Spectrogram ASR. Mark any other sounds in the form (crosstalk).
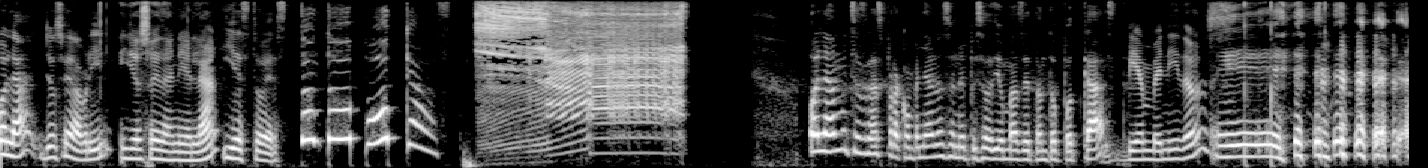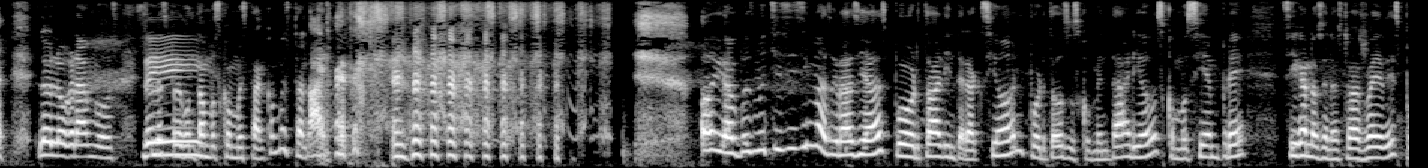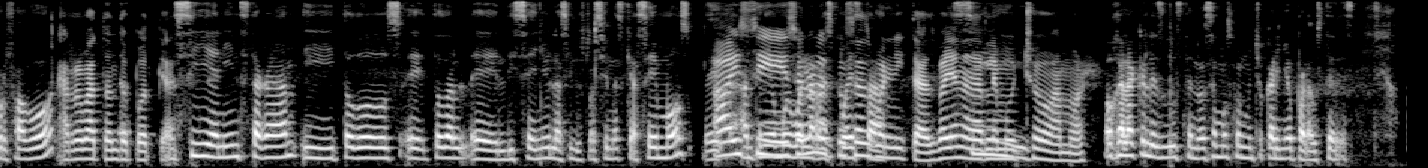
Hola, yo soy Abril Y yo soy Daniela. y esto es Tonto Podcast. Hola, muchas gracias por acompañarnos en un episodio más de Tonto Podcast. Bienvenidos. Eh, (laughs) lo logramos. No Sí. les preguntamos cómo están. ¿Cómo están? Ay. (laughs) Oigan, pues muchísimas gracias por toda la interacción, por todos sus comentarios. Como siempre, síganos en nuestras redes, por favor. Arroba tonto podcast. Sí, en Instagram y todos, eh, todo el, el diseño y las ilustraciones que hacemos. eh, Ay, han tenido sí, muy son buena unas respuesta. cosas bonitas. Vayan a darle mucho amor. Ojalá que les guste, lo hacemos con mucho cariño para ustedes.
